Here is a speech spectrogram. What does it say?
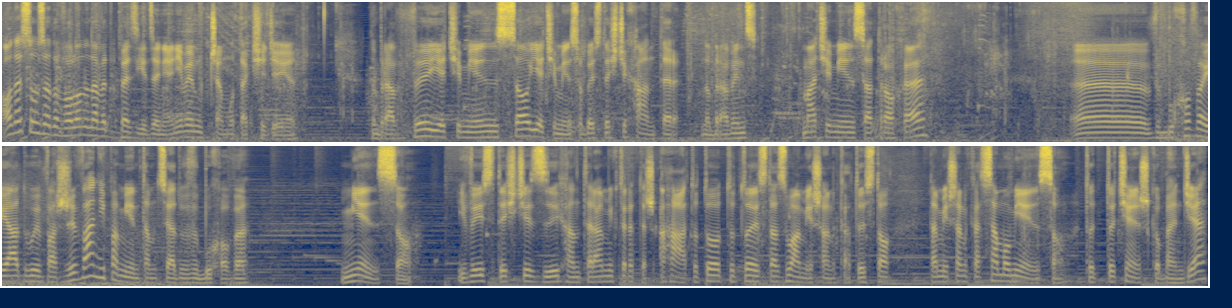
One są zadowolone nawet bez jedzenia. Nie wiem czemu tak się dzieje. Dobra, wy jecie mięso, jecie mięso, bo jesteście hunter. Dobra, więc macie mięsa trochę. Eee, wybuchowe jadły warzywa? Nie pamiętam, co jadły wybuchowe. Mięso. I wy jesteście z hunterami, które też... Aha, to, to, to, to jest ta zła mieszanka. To jest to, ta mieszanka samo mięso. To, to ciężko będzie.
